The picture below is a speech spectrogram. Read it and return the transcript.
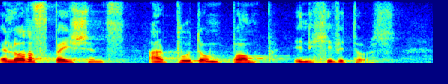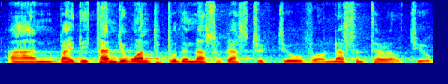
a lot of patients are put on pump inhibitors. And by the time you want to put a nasogastric tube or nasoenteral tube,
